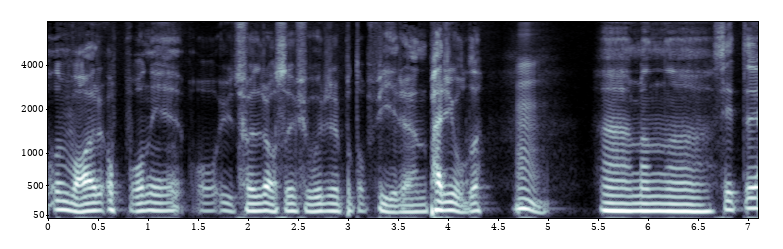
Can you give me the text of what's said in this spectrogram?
og de var oppe og, og utfordra også i fjor på topp fire en periode. Mm. Uh, men uh, City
